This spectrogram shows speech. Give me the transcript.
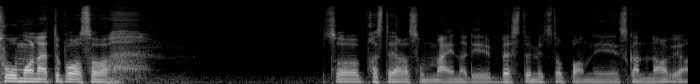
To måneder etterpå så så presterer jeg som en av de beste midtstopperne i Skandinavia.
